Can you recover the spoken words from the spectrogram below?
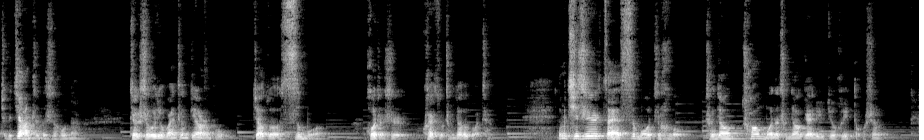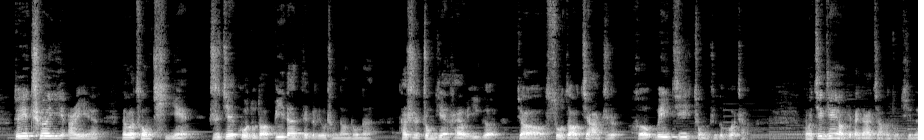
这个价值的时候呢？这个时候就完成第二步，叫做撕膜，或者是快速成交的过程。那么，其实，在撕膜之后，成交窗膜的成交概率就会陡升。对于车衣而言，那么从体验直接过渡到逼单这个流程当中呢，它是中间还有一个叫塑造价值和危机种植的过程。那么，今天要给大家讲的主题呢，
